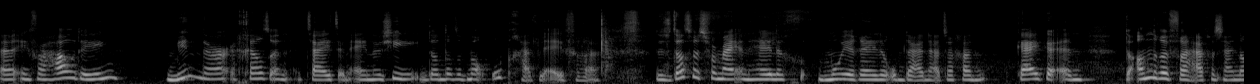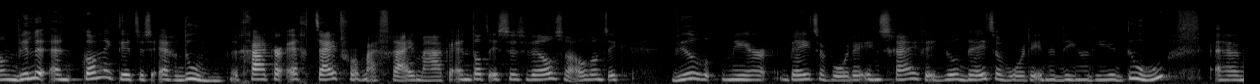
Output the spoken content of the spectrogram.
uh, in verhouding minder geld en tijd en energie dan dat het me op gaat leveren. Dus dat was voor mij een hele mooie reden om daarnaar te gaan kijken. En de andere vragen zijn dan: willen en kan ik dit dus echt doen? Ga ik er echt tijd voor mij vrijmaken? En dat is dus wel zo, want ik wil meer beter worden in schrijven. Ik wil beter worden in de dingen die ik doe. Ehm,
